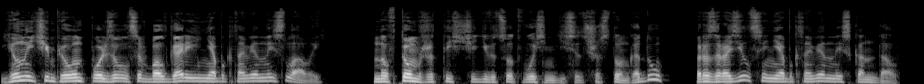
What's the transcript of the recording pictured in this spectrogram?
Юный чемпион пользовался в Болгарии необыкновенной славой, но в том же 1986 году разразился необыкновенный скандал.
